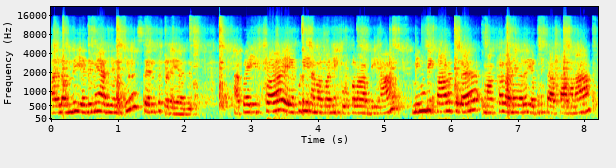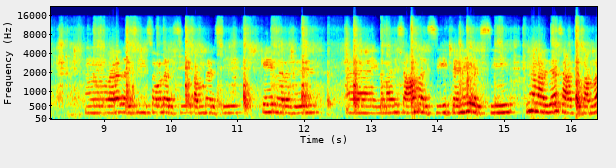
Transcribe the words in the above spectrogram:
அதில் வந்து எதுவுமே அதுகளுக்கு ஸ்ட்ரென்த்து கிடையாது. அப்போ இப்போ எப்படி நம்ம பண்ணி கொடுக்கலாம் அப்படின்னா முந்தி காலத்தில் மக்கள் அனைவரும் எப்படி சாப்பிட்டாங்கன்னா வரகரிசி சோளரிசி கம்பரிசி கேழ்வரகு இந்த மாதிரி சாமரிசி தென்னை அரிசி இந்த மாதிரி தான் சாப்பிட்ருக்காங்க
